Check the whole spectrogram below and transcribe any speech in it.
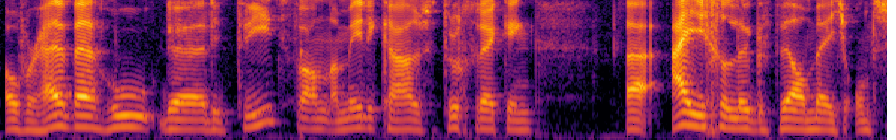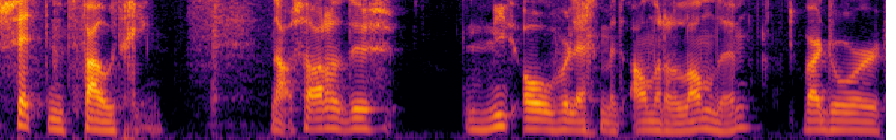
over- hebben hoe de retreat van Amerika, dus de terugtrekking, eh, eigenlijk wel een beetje ontzettend fout ging. Nou, ze hadden dus niet overlegd met andere landen, waardoor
